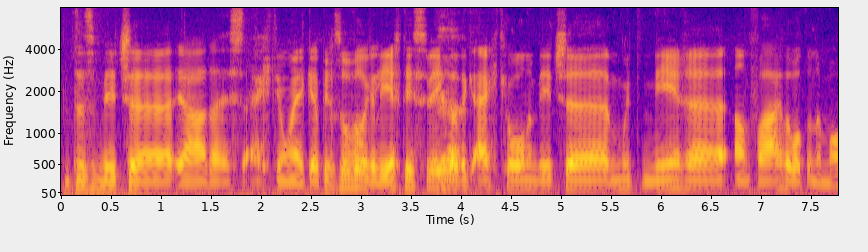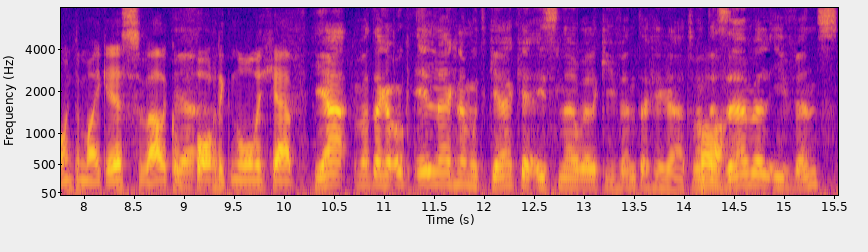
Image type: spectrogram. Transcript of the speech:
Het is een beetje, eh, ja, dat is echt, jongen. Ik heb hier zoveel geleerd deze week dat ik echt gewoon een beetje eh, moet meer aanvaarden wat een mountainbike is, welk Ja. comfort ik nodig heb. Ja, wat dat je ook heel erg naar moet kijken is naar welk event dat je gaat. Want er zijn wel events.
